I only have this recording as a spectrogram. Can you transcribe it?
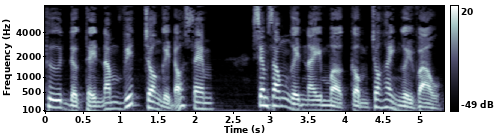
thư được thầy Năm viết cho người đó xem. Xem xong người này mở cổng cho hai người vào.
